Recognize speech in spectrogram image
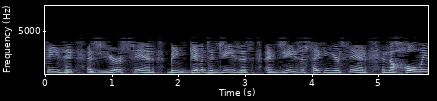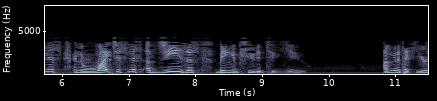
sees it as your sin being given to Jesus and Jesus taking your sin and the holiness and the righteousness of Jesus being imputed to you. I'm going to take your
